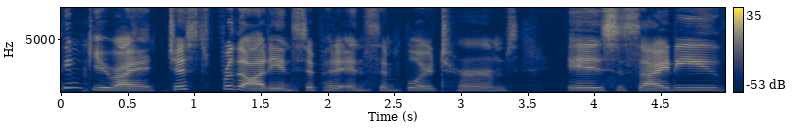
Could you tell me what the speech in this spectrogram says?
Thank you, Ryan. Just for the audience to put it in simpler terms, is society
